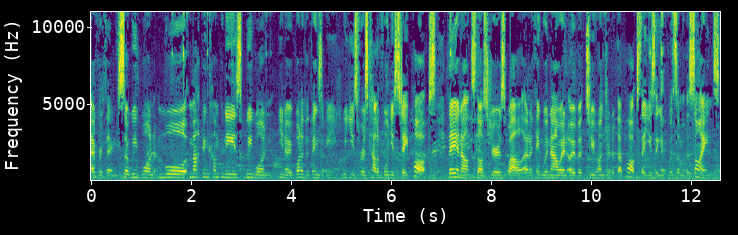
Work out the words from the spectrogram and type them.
everything. So we want more mapping companies. We want, you know, one of the things that we, we use for is California state parks. They announced last year as well, and I think we're now in over 200 of their parks. They're using it with some of the signs.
